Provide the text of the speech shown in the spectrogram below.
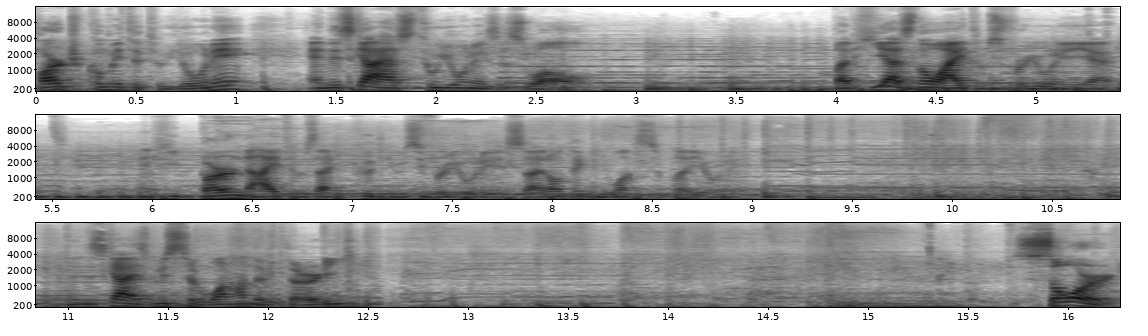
hard committed to Yone, and this guy has two Yones as well. But he has no items for Yone yet. And he burned items that he could use for Yone, so I don't think he wants to play Yone. And this guy is Mr. 130. Sword.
